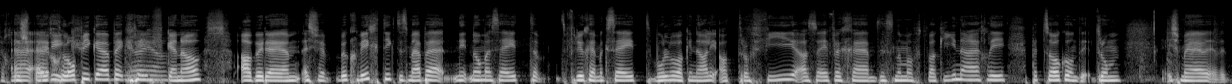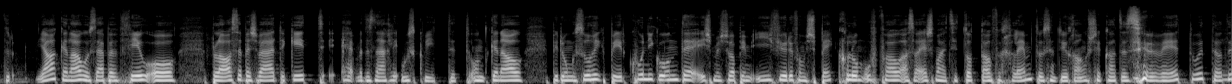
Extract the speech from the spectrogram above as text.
ein äh, bisschen ein klobiger Begriff, Ja, ja. genau. Aber ähm, es ist wirklich wichtig, dass man eben nicht nur sagt, früher haben wir gesagt, vulvovaginale Atrophie, also einfach ähm, das nur auf die Vagina ein bisschen bezogen und darum ist man, ja genau, es eben viel auch Blasenbeschwerden gibt, hat man das ein bisschen ausgeweitet. Und genau bei der Untersuchung bei der Kunigunde ist mir schon beim Einführen vom Spekulum aufgefallen, also erstmal hat sie total verklemmt, weil sie natürlich Angst hatte, dass es ihr wehtut, oder?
